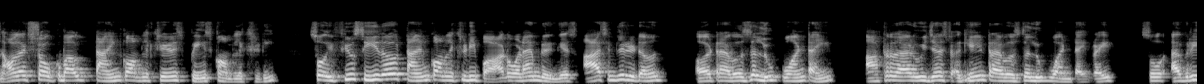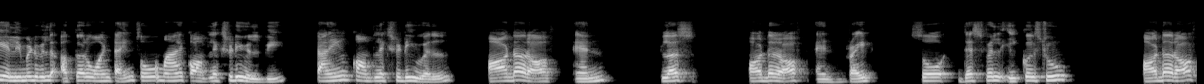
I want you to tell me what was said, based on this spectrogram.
Now let's talk about time complexity and space complexity. So if you see the time complexity part what i'm doing is i simply return uh, traverse the loop one time. After that we just again traverse the loop one time right? So every element will occur one time. So my complexity will be time complexity will order of n plus order of n right? So this will equals to order of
